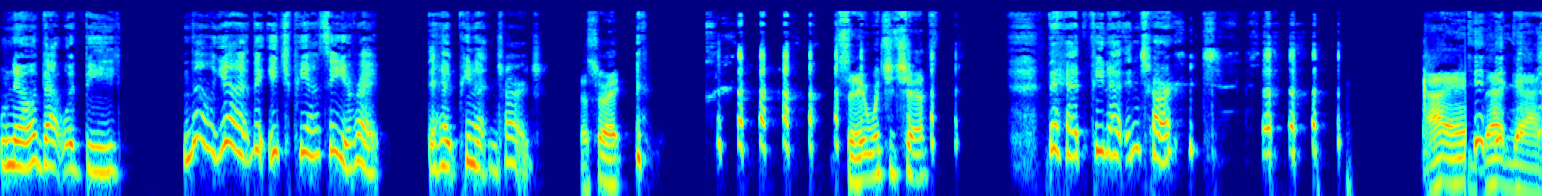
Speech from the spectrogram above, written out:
no, that would be no, yeah, the HPIC. You're right. The head peanut in charge. That's right. Say it with your chest. The head peanut in charge. I am that guy.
